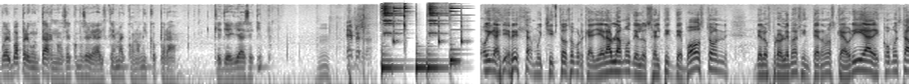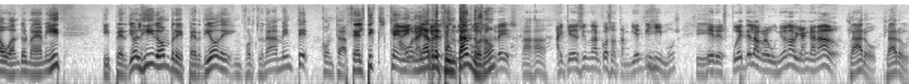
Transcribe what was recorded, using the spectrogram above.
vuelvo a preguntar, no sé cómo se verá el tema económico para que llegue a ese equipo. Es verdad. Oiga, ayer está muy chistoso porque ayer hablamos de los Celtics de Boston, de los problemas internos que habría, de cómo estaba jugando el Miami Heat. Y perdió el Heat, hombre, perdió de, infortunadamente contra Celtics que Ahora, venía que repuntando, cosa, ¿no? Andrés. Ajá, Hay que decir una cosa, también dijimos sí. que después de la reunión habían ganado. claro, claro.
